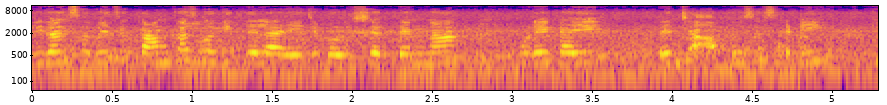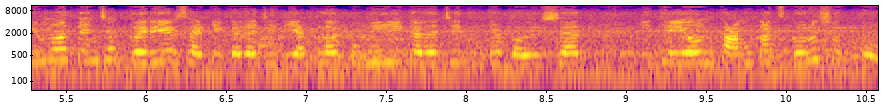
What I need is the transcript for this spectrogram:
विधानसभेचं कामकाज बघितलेलं आहे जे भविष्यात त्यांना पुढे काही त्यांच्या अभ्यासासाठी किंवा त्यांच्या करिअरसाठी कदाचित यातलं कुणीही कदाचित इथे भविष्यात इथे येऊन कामकाज करू शकतो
